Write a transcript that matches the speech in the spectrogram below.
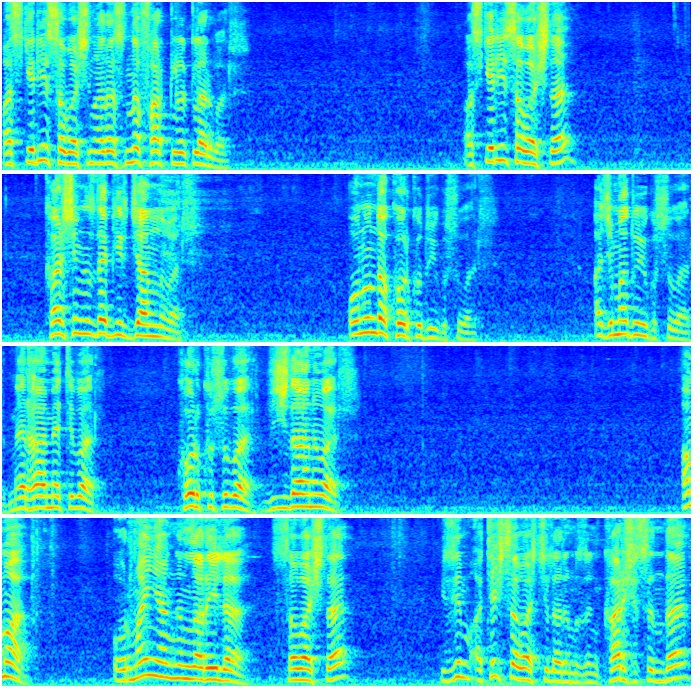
askeri savaşın arasında farklılıklar var. Askeri savaşta karşınızda bir canlı var. Onun da korku duygusu var. Acıma duygusu var, merhameti var, korkusu var, vicdanı var. Ama orman yangınlarıyla savaşta bizim ateş savaşçılarımızın karşısında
